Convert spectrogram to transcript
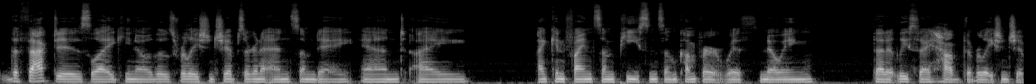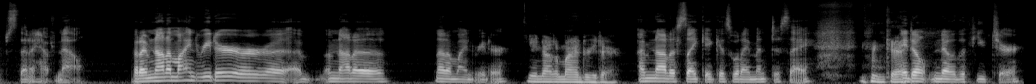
the fact is, like, you know, those relationships are going to end someday. And I, I can find some peace and some comfort with knowing that at least I have the relationships that I have now. But I'm not a mind reader, or uh, i I'm not a not a mind reader. You're not a mind reader. I'm not a psychic, is what I meant to say. okay. I don't know the future.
